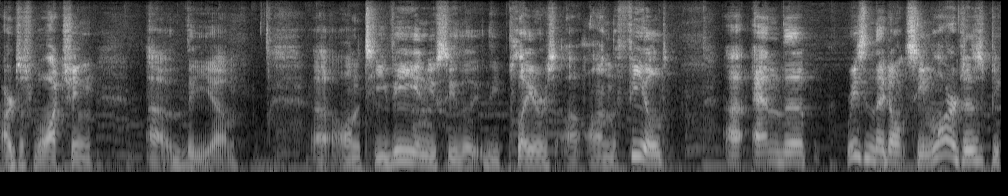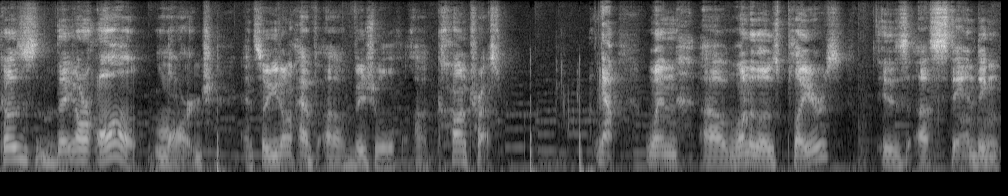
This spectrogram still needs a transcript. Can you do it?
are just watching uh, the um, uh, on TV and you see the, the players on the field. and the reason they don't seem large is because they are all large, and so you don't have a visual uh, contrast. Now, when uh, one of those players is uh, standing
